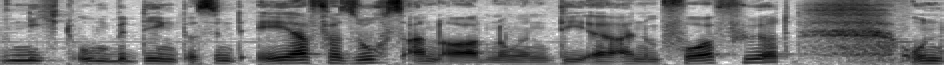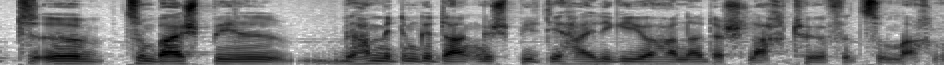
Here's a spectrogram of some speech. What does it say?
nicht unbedingt. Es sind eher Versuchsanordnungen, die er einem vorführt. Und äh, zum Beispiel, wir haben mit dem Gedanken gespielt, die heilige Johanna der Schlachthöfe zu machen.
